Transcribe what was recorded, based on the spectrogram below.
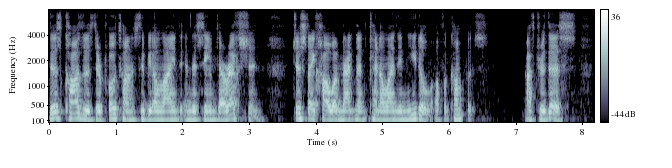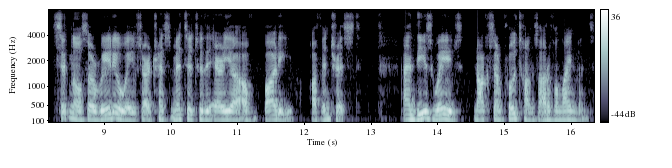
This causes their protons to be aligned in the same direction, just like how a magnet can align the needle of a compass. After this, Signals or radio waves are transmitted to the area of body of interest, and these waves knock some protons out of alignment.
